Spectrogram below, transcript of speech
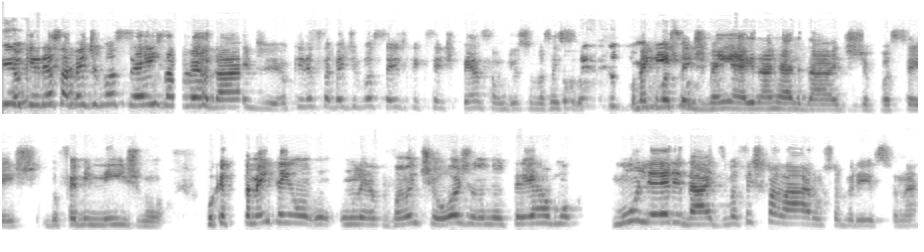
Eu queria saber de vocês, na verdade. Eu queria saber de vocês o que vocês pensam disso. Vocês, como é que vocês veem aí na realidade de vocês, do feminismo? Porque também tem um, um levante hoje no termo mulheridades. Vocês falaram sobre isso, né?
